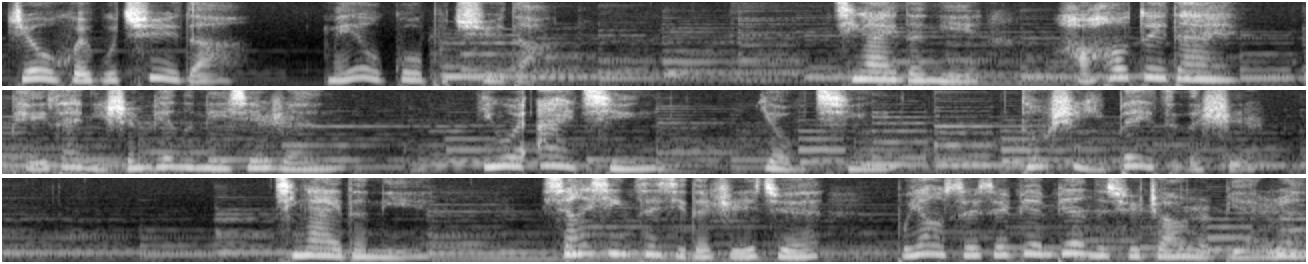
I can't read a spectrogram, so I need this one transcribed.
只有回不去的，没有过不去的。亲爱的你，好好对待陪在你身边的那些人，因为爱情、友情都是一辈子的事。亲爱的你。相信自己的直觉，不要随随便便的去招惹别人，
